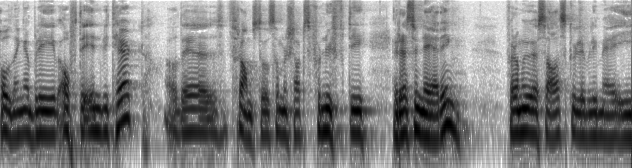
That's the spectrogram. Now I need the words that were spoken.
holdningen blir ofte invitert. Og det framsto som en slags fornuftig resonnering for om USA skulle bli med i,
